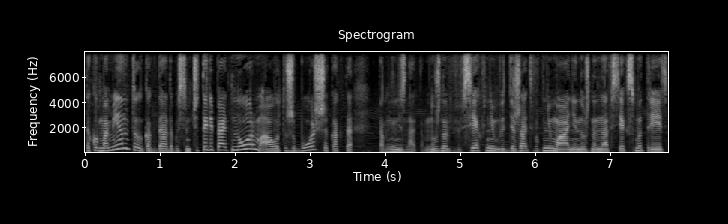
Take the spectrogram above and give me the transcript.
такой момент, когда, допустим, 4-5 норм, а вот уже больше как-то, там, не знаю, там, нужно всех держать во внимании, нужно на всех смотреть.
